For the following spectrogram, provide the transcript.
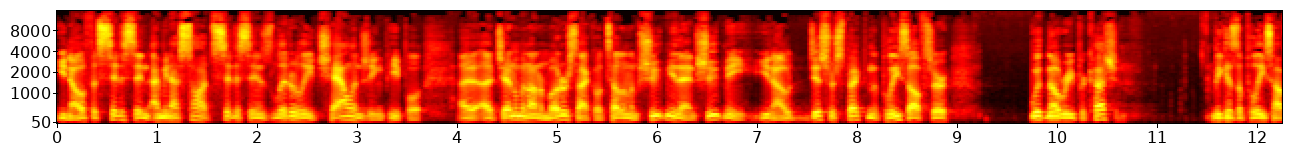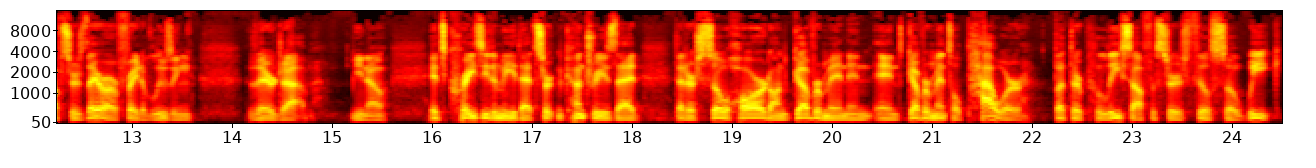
You know, if a citizen, I mean, I saw citizens literally challenging people. A, a gentleman on a motorcycle telling them, "Shoot me, then shoot me." You know, disrespecting the police officer with no repercussion, because the police officers there are afraid of losing their job. You know, it's crazy to me that certain countries that that are so hard on government and, and governmental power but their police officers feel so weak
